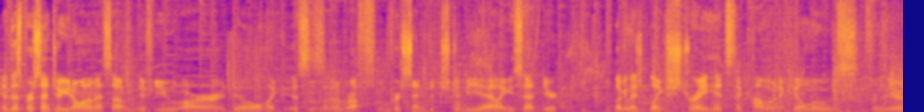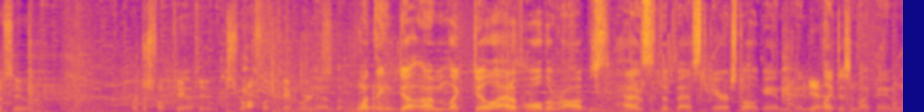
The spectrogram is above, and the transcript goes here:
At this percent too, you don't want to mess up if you are Dill. Like this is a rough percentage to be at. Like you said, you're looking at like stray hits that combo into kill moves from Zero Suit, or just flip kick Yeah. too. Just raw flip kick works. Yeah, but one thing, Dill, um, like Dill, out of all the Robs, has the best air stall game, and Yeah. like just in my opinion,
